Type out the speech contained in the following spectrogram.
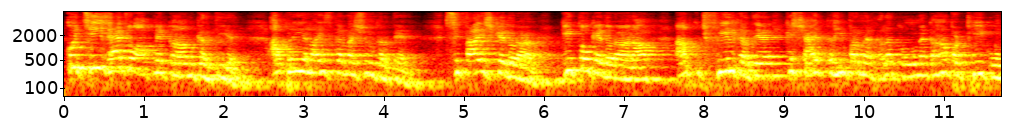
کوئی چیز ہے جو آپ میں کام کرتی ہے۔ آپ ریئلائز کرنا شروع کرتے ہیں۔ ستائش کے دوران، گیتوں کے دوران آپ آپ کچھ فیل کرتے ہیں کہ شاید کہیں پر میں غلط ہوں، میں کہاں پر ٹھیک ہوں؟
